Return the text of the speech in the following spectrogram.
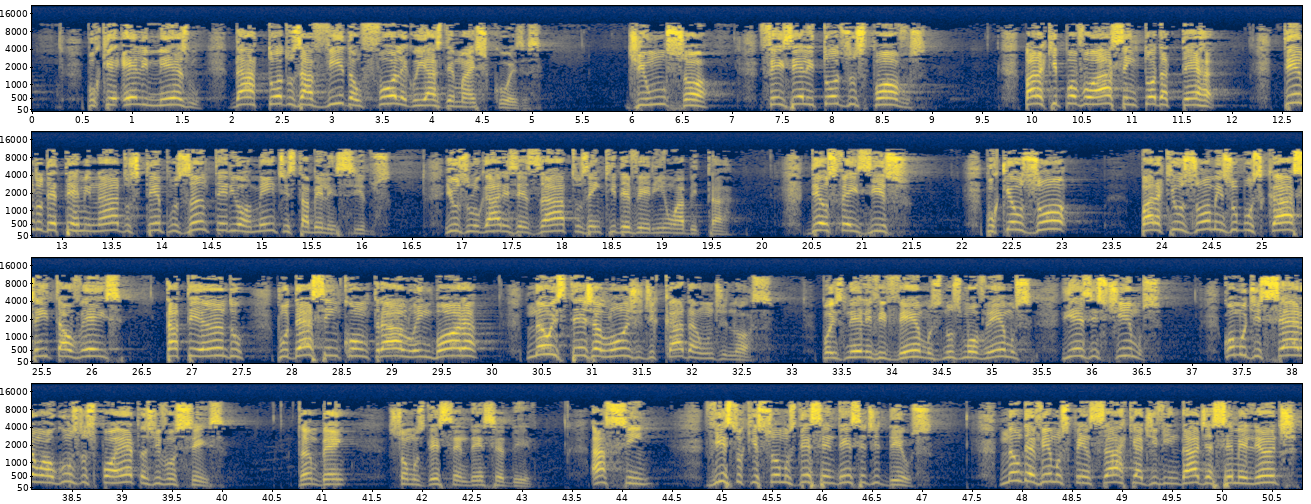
porque ele mesmo dá a todos a vida, o fôlego e as demais coisas. De um só fez ele todos os povos, para que povoassem toda a terra, tendo determinados tempos anteriormente estabelecidos e os lugares exatos em que deveriam habitar. Deus fez isso porque os para que os homens o buscassem e talvez tateando pudessem encontrá-lo, embora não esteja longe de cada um de nós, pois nele vivemos, nos movemos e existimos. Como disseram alguns dos poetas de vocês, também somos descendência dele. Assim, visto que somos descendência de Deus. Não devemos pensar que a divindade é semelhante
